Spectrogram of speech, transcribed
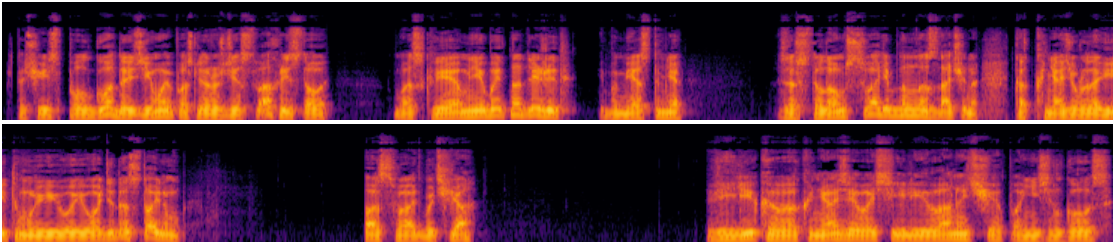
что через полгода зимой после Рождества Христова в Москве мне быть надлежит, ибо место мне за столом свадебным назначено, как князю родовитому и воеводе достойному. — а свадьба чья? Великого князя Василия Ивановича, — понизил голос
